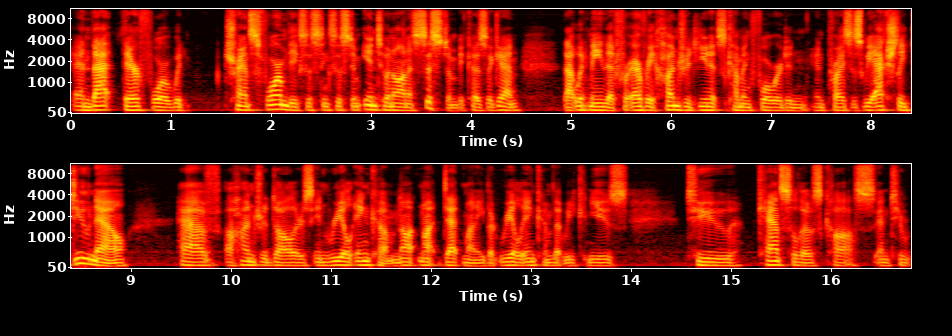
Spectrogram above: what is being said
and that therefore would transform the existing system into an honest system because again that would mean that for every 100 units coming forward in, in prices we actually do now have $100 in real income not not debt money but real income that we can use to cancel those costs and to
